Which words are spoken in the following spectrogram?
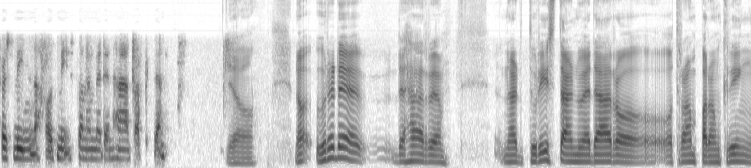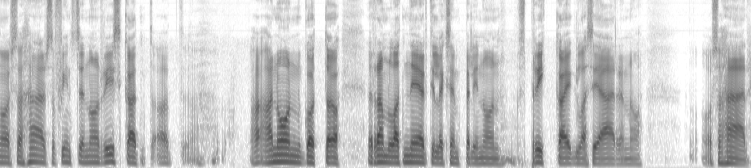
försvinna åtminstone med den här takten. Ja. Nå, hur är det, det här eh, när turister nu är där och, och trampar omkring och så här så finns det någon risk att, att har någon gått och ramlat ner till exempel i någon spricka i glaciären och, och så här?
